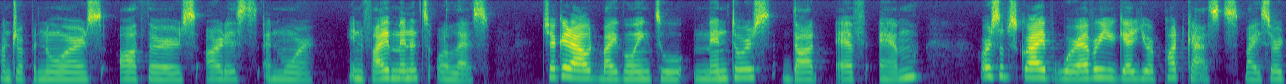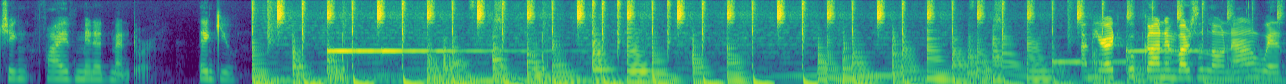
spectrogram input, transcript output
entrepreneurs, authors, artists, and more in 5 minutes or less. Check it out by going to mentors.fm or subscribe wherever you get your podcasts by searching 5 Minute Mentor. Thank you. I'm here at KubeCon in Barcelona with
